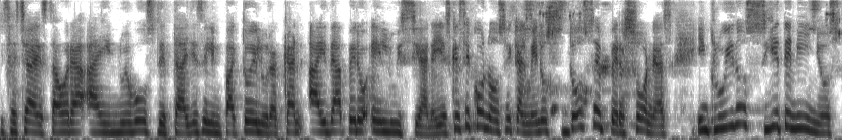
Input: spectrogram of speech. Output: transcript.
Y esta hora hay nuevos detalles del impacto del huracán Aida, pero en Luisiana. Y es que se conoce que al menos 12 personas, incluidos 7 niños,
